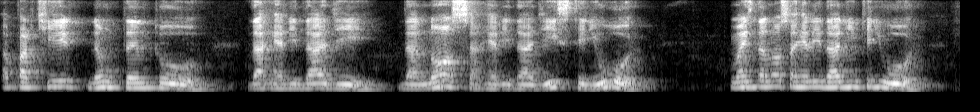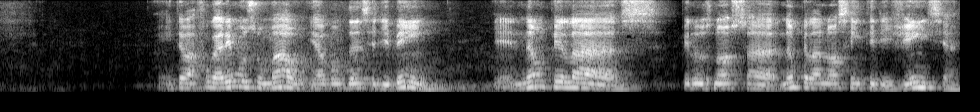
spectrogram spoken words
a partir não tanto da realidade, da nossa realidade exterior, mas da nossa realidade interior. Então, afogaremos o mal e a abundância de bem é, não pelas pelos nossa, não pela nossa inteligência,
